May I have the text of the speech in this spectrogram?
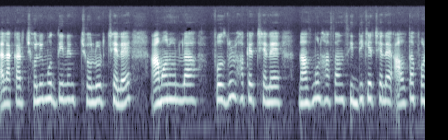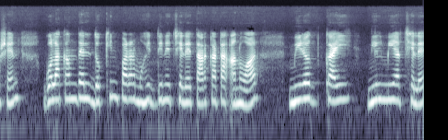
এলাকার ছলিমুদ্দিনের ছলুর ছেলে আমানুল্লাহ ফজলুল হকের ছেলে নাজমুল হাসান সিদ্দিকের ছেলে আলতাফ হোসেন, গোলাকান্দেল দক্ষিণ পাড়ার মহিদ্দিনের ছেলে তারকাটা আনোয়ার মিরদকাই নীল মিয়ার ছেলে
